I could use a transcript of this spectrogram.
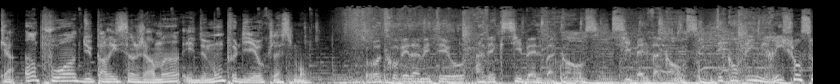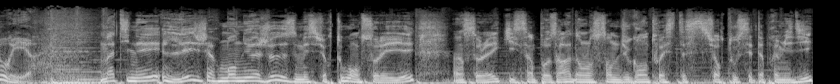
qu'à un point du Paris Saint-Germain et de Montpellier au classement. Retrouvez la météo avec si belles vacances. Si belles vacances, des campings riches en sourires. Matinée légèrement nuageuse mais surtout ensoleillée. Un soleil qui s'imposera dans l'ensemble du Grand Ouest, surtout cet après-midi.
